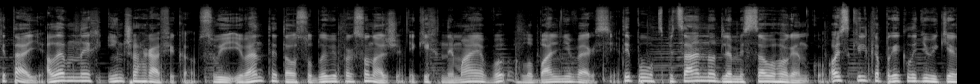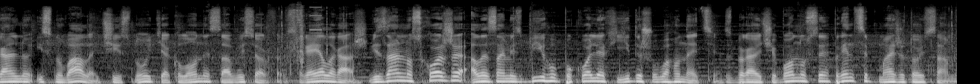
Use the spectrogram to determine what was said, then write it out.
Китаї, але в них інша графіка, свої івенти та особливі персонажі, яких немає в глобальній версії, типу спеціально для місцевого ринку ринку. Ось кілька прикладів, які реально існували чи існують як клони Subway Surfers. Rail Rush. Візуально схоже, але замість бігу по колях їдеш у вагонеці, збираючи бонуси. Принцип майже той самий.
